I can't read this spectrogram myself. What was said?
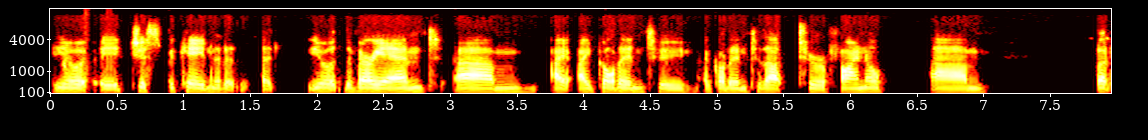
you know, it just became that, it, you know at the very end, um, I, I got into I got into that tour final. Um, but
